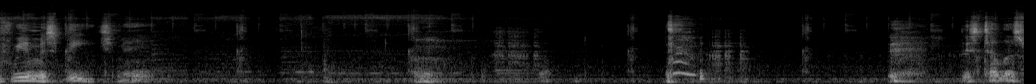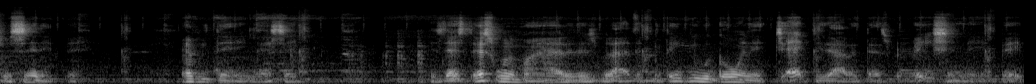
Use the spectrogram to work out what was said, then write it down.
freedom of speech, man. Just tell us what's in it, man. Everything. That's it. That's that's one of my attitudes, but I didn't think you would go and inject it out of desperation, man, baby.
